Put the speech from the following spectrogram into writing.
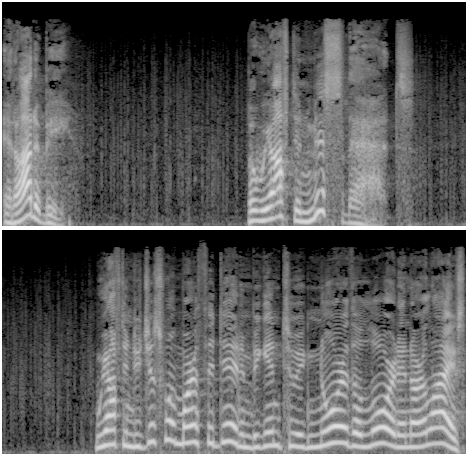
It ought to be. But we often miss that. We often do just what Martha did and begin to ignore the Lord in our lives.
